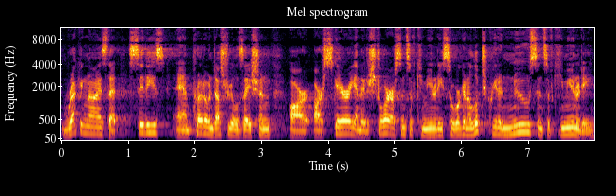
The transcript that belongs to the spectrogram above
recognize that cities and proto industrialization are, are scary and they destroy our sense of community. So we're going to look to create a new sense of community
